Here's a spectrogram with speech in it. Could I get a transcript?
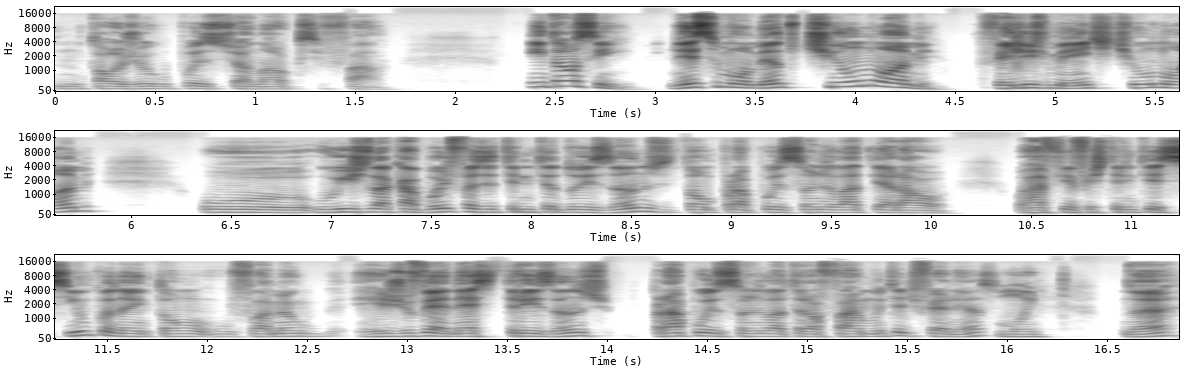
no tal jogo posicional que se fala. Então, assim, nesse momento tinha um nome. Felizmente tinha um nome. O, o Isla acabou de fazer 32 anos, então, para a posição de lateral, o Rafinha fez 35, né? Então, o Flamengo rejuvenesce três anos. Para a posição de lateral faz muita diferença Muito. né?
